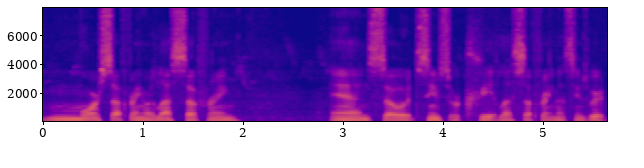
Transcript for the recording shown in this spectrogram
more suffering or less suffering, and so it seems or create less suffering. That seems weird.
